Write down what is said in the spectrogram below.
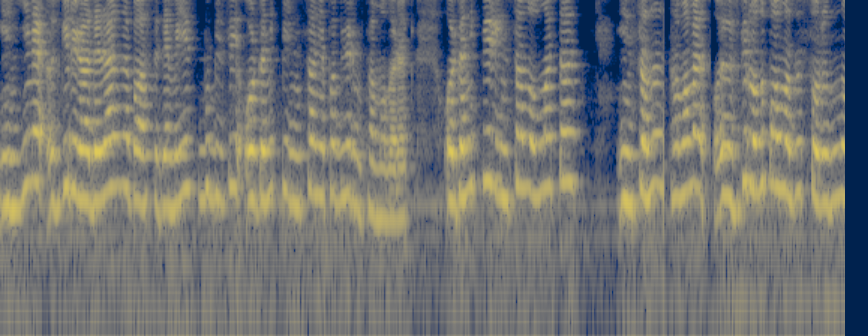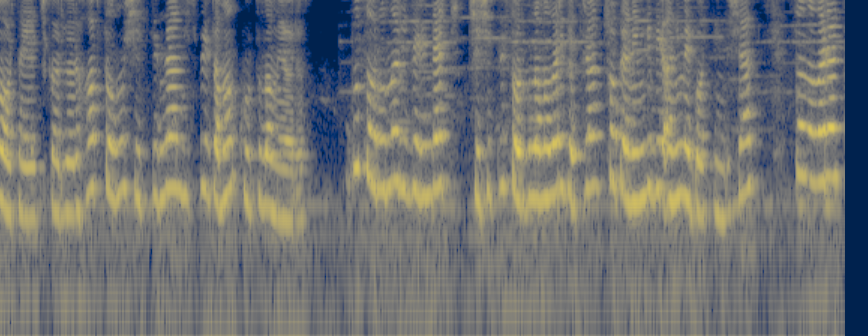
yine özgür iradeden de bahsedemeyiz. Bu bizi organik bir insan yapabilir mi tam olarak? Organik bir insan olmak da insanın tamamen özgür olup olmadığı sorununu ortaya çıkarıyor. Hapsolmuş hissinden hiçbir zaman kurtulamıyoruz. Bu sorunlar üzerinde çeşitli sorgulamaları götüren çok önemli bir anime Ghost in the Shell. Son olarak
